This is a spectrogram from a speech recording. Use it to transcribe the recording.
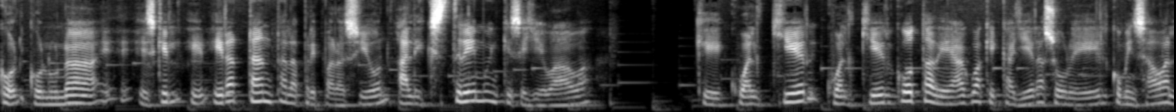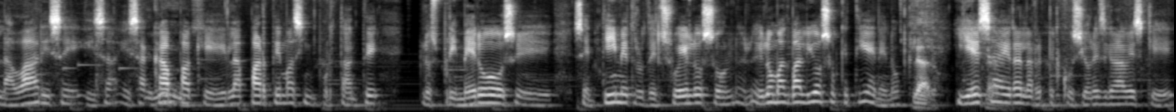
con, una... Eh, eh, es que era tanta la preparación al extremo en que se llevaba que cualquier, cualquier gota de agua que cayera sobre él comenzaba a lavar ese, esa, esa capa que es la parte más importante los primeros eh, centímetros del suelo son lo más valioso que tiene, ¿no? Claro. Y esa era las repercusiones graves que,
